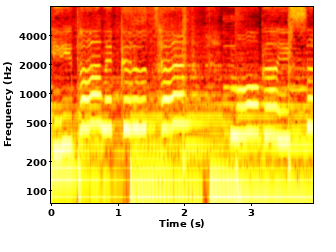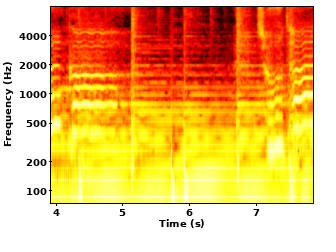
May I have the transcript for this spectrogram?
이 밤의 끝엔 뭐가 있을까? 저 달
